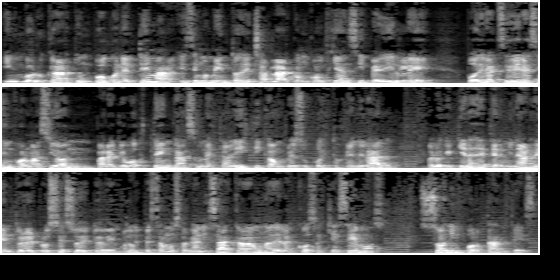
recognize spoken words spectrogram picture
involucrarte un poco en el tema, es el momento de charlar con confianza y pedirle poder acceder a esa información para que vos tengas una estadística, un presupuesto general o lo que quieras determinar dentro del proceso de tu evento. Cuando empezamos a organizar, cada una de las cosas que hacemos son importantes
